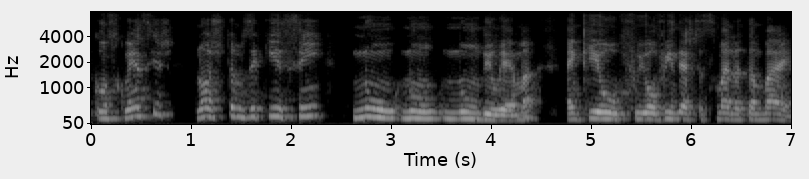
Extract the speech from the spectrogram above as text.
consequências, nós estamos aqui assim num, num, num dilema em que eu fui ouvindo esta semana também uh,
